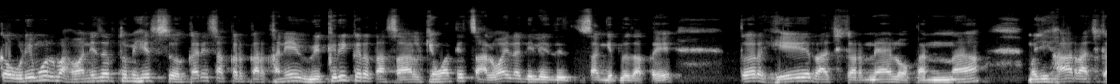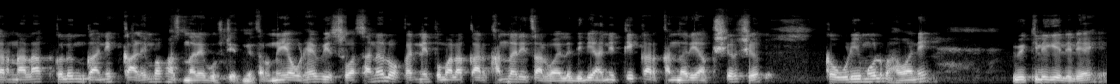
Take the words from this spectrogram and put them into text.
कवडीमोल भावाने जर तुम्ही हे सहकारी साखर कारखाने विक्री करत असाल किंवा ते चालवायला दिले सांगितलं जातंय तर हे राजकारण्या लोकांना म्हणजे हा राजकारणाला कलंक आणि काळिंबा फासणाऱ्या गोष्टी आहेत मित्रांनो. एवढ्या विश्वासानं लोकांनी तुम्हाला कारखानदारी चालवायला दिली आणि ती कारखानदारी अक्षरशः कवडीमोल भावाने विकली गेलेली आहे.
